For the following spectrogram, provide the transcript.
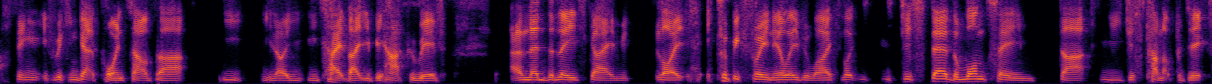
I think if we can get points out of that, you, you know, you, you take that, you'd be happy with. And then the Leeds game, like it could be 3 0 either way. Like just they're the one team that you just cannot predict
